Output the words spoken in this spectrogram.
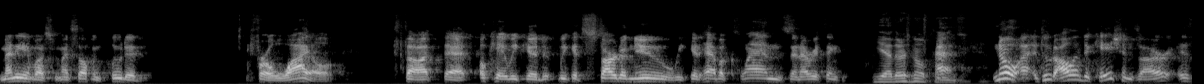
Many of us, myself included, for a while, thought that okay, we could we could start anew, we could have a cleanse and everything. Yeah, there's no plans. No, uh, dude, all indications are is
